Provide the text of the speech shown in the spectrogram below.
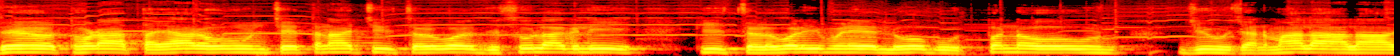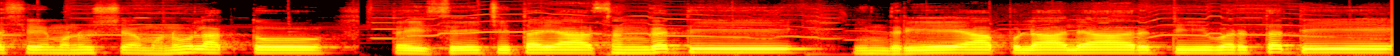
देह थोडा तयार होऊन चेतनाची चळवळ दिसू लागली की चळवळीमुळे लोभ उत्पन्न होऊन जीव जन्माला आला असे मनुष्य म्हणू लागतो. तैसेची तया संगती इंद्रिये आपुलाल्या अर्थी वर्तती.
